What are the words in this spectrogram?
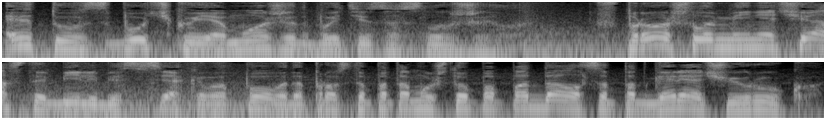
эту взбучку я, может быть, и заслужил. В прошлом меня часто били без всякого повода, просто потому что попадался под горячую руку.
